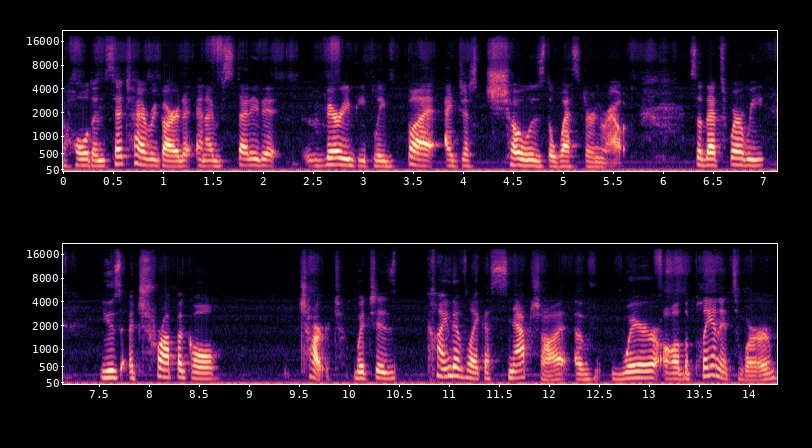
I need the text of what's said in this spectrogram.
hold in such high regard, and I've studied it very deeply, but I just chose the Western route. So that's where we use a tropical chart, which is kind of like a snapshot of where all the planets were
